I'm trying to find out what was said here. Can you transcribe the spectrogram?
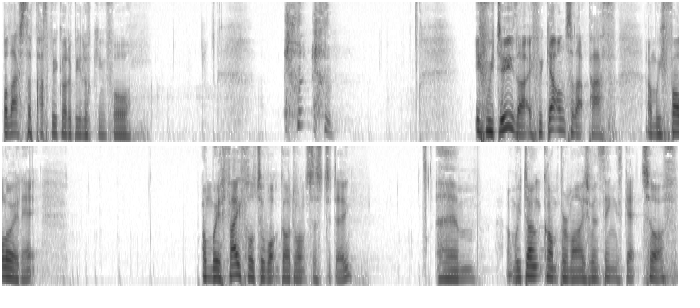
but that's the path we've got to be looking for. if we do that, if we get onto that path and we follow in it, and we're faithful to what God wants us to do, um, and we don't compromise when things get tough,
